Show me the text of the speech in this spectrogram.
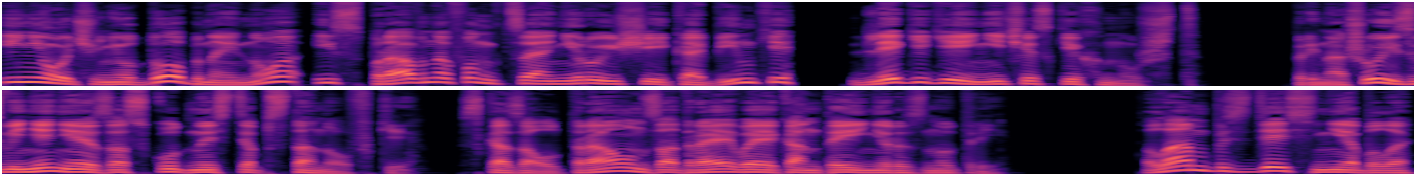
и не очень удобной, но исправно функционирующей кабинки для гигиенических нужд. «Приношу извинения за скудность обстановки», — сказал Траун, задраивая контейнер изнутри. Ламп здесь не было,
